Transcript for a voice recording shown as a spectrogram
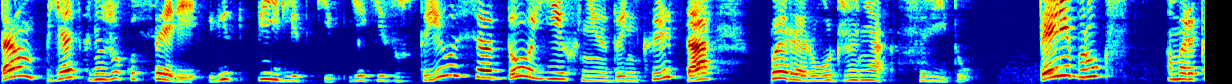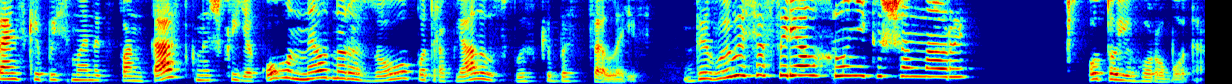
Там п'ять книжок у серії від підлітків, які зустрілися до їхньої доньки та переродження світу. Террі Брукс, американський письменник-фантаст, книжки якого неодноразово потрапляли у списки бестселерів. Дивилися серіал Хроніки Шаннари? Ото його робота.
